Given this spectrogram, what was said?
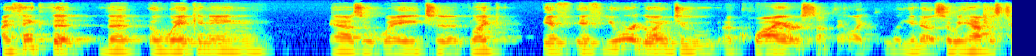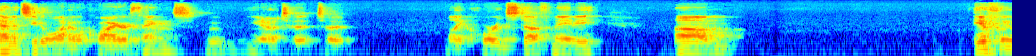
I think that that awakening as a way to like if if you were going to acquire something like you know so we have this tendency to want to acquire things you know to to like hoard stuff maybe um, if we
